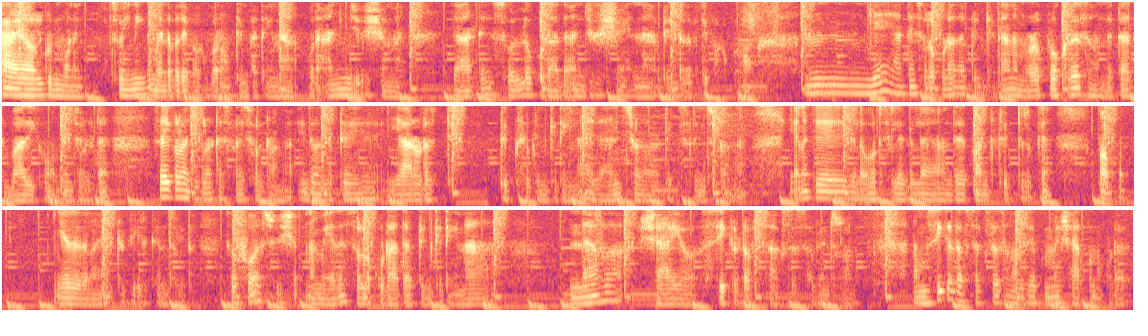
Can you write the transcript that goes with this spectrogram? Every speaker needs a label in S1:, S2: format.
S1: Hi all good morning so இன்றைக்கி நம்ம எதை பற்றி பார்க்க போகிறோம் அப்படின்னு பார்த்தீங்கன்னா ஒரு அஞ்சு விஷயங்க யார்கிட்டையும் சொல்லக்கூடாத அஞ்சு விஷயம் என்ன அப்படின்றத பற்றி பார்க்க போகிறோம் ஏன் யார்கிட்டையும் சொல்லக்கூடாது அப்படின்னு கேட்டால் நம்மளோட ப்ரோக்ரஸ் வந்துட்டு அது பாதிக்கும் அப்படின்னு சொல்லிட்டு சைக்காலஜிக்கலாக டெஸ்ட் பண்ணி சொல்கிறாங்க இது வந்துட்டு யாரோட ட்ரிக்ஸ் அப்படின்னு கேட்டிங்கன்னா இது அன்ஸ்டோனோட ட்ரிக்ஸ் அப்படின்னு சொல்கிறாங்க எனக்கு இதில் ஒரு சில இதில் வந்து கான்ட்ரடிக்ட் இருக்குது பார்ப்போம். எது இதெல்லாம் எப்படி இருக்குதுன்னு சொல்லிட்டு. ஸோ ஃபர்ஸ்ட் விஷயம் நம்ம எதை சொல்லக்கூடாது அப்படின்னு கேட்டிங்கன்னா never share your secret of success அப்படின்னு சொல்லுவாங்க நம்ம சீக்ரெட் ஆஃப் சக்ஸஸை வந்து எப்பவுமே ஷேர் பண்ணக்கூடாது.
